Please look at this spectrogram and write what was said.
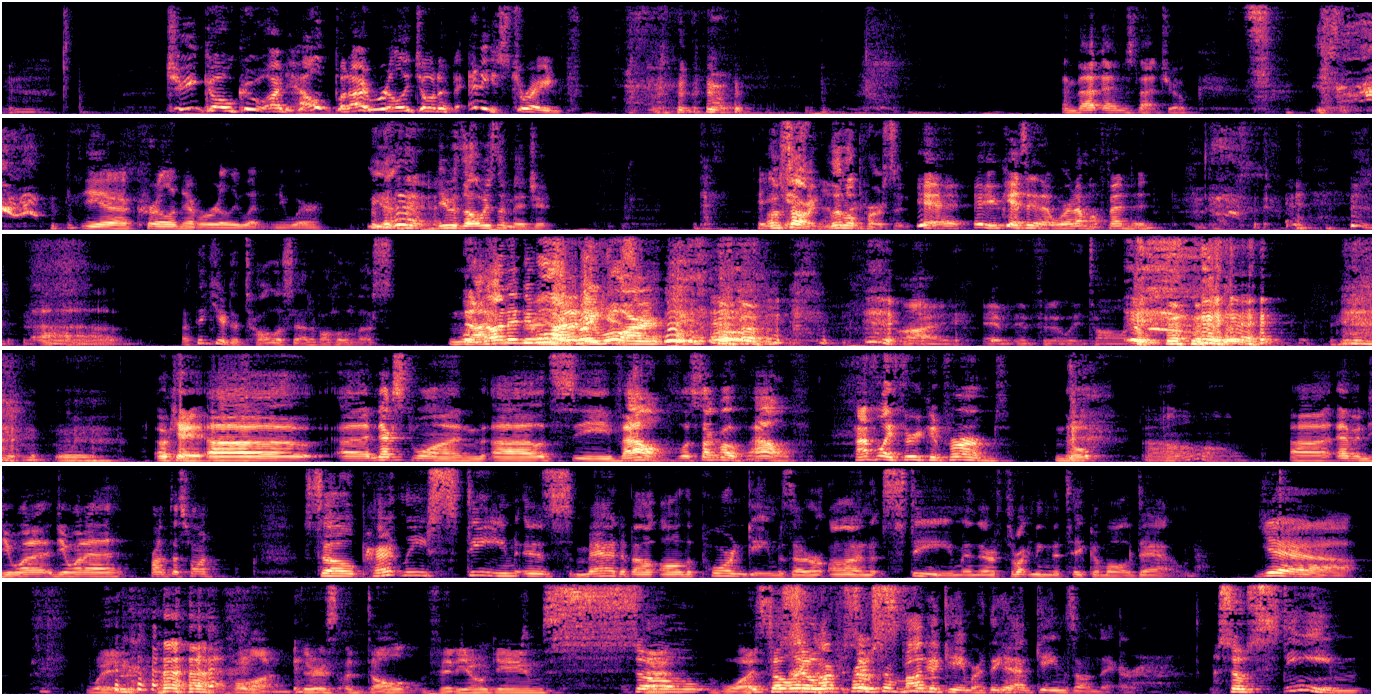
Gee, Goku, I'd help, but I really don't have any strength. And that ends that joke. Yeah, Krillin never really went anywhere. he was always a midget. Hey, I'm sorry, little word. person. Yeah, hey, you can't say that word. I'm offended. I think you're the tallest out of all of us. Not, not anymore, Not anymore. I am infinitely taller. Okay, uh, uh, next one. Uh, let's see. Valve. Let's talk about Valve. Half Life Three confirmed. Nope. Oh. Uh, Evan, do you want to do you want to front this one? So apparently, Steam is mad about all the porn games that are on Steam, and they're threatening to take them all down. Yeah. Wait, hold on. There's adult video games. So that- what? So, like So- our friends so from Steam- Manga Gamer, they have games on there. So Steam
